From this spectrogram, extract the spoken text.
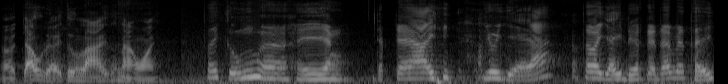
à, cháu rể tương lai thế nào ngoại? Thấy cũng ờ, hiền đẹp trai vui vẻ. Thôi vậy được rồi đó bé thị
